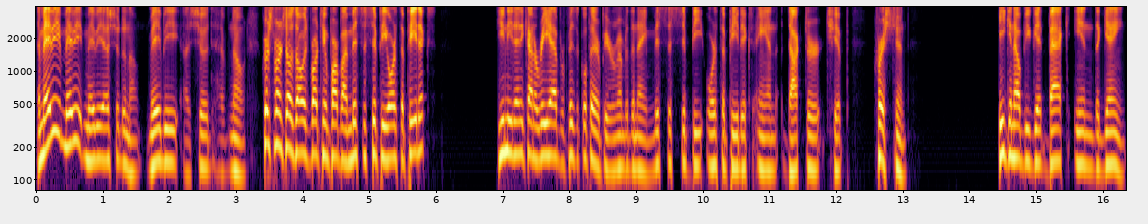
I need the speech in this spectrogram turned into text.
And maybe maybe maybe I should have known. Maybe I should have known. Chris Vernon Show is always brought to you in part by Mississippi Orthopedics. If you need any kind of rehab or physical therapy, remember the name Mississippi Orthopedics and Dr. Chip Christian. He can help you get back in the game.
